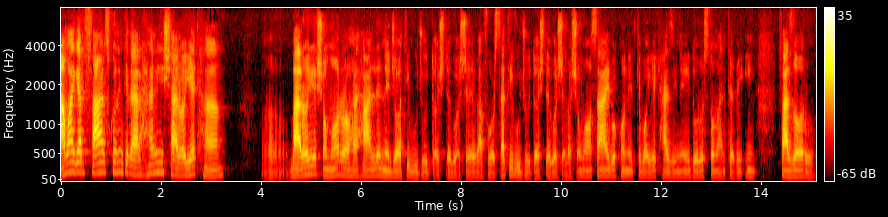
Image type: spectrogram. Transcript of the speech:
اما اگر فرض کنیم که در همین شرایط هم برای شما راه حل نجاتی وجود داشته باشه و فرصتی وجود داشته باشه و شما سعی بکنید که با یک هزینه درست و منطقی این فضا رو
